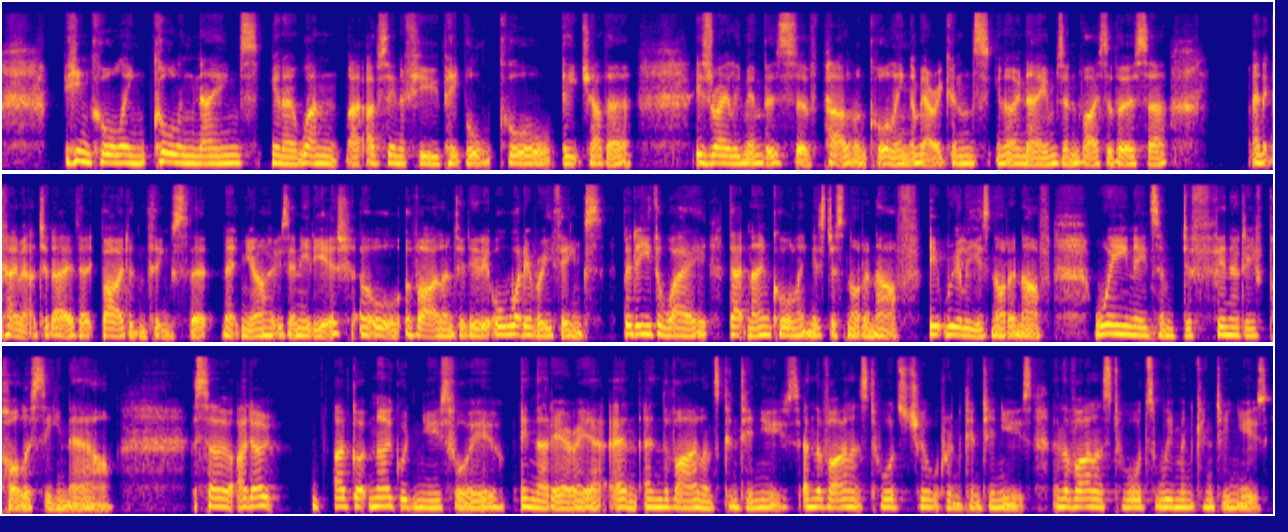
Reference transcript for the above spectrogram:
him calling calling names you know one i've seen a few people call each other israeli members of parliament calling americans you know names and vice versa and it came out today that Biden thinks that Netanyahu is an idiot or a violent idiot or whatever he thinks. But either way, that name calling is just not enough. It really is not enough. We need some definitive policy now. So I don't I've got no good news for you in that area. And, and the violence continues, and the violence towards children continues, and the violence towards women continues,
